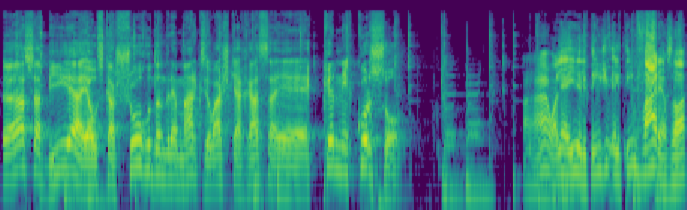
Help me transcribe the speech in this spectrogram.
Ah, sabia, é os cachorros do André Marques, eu acho que a raça é Cane Corso. Ah, olha aí, ele tem, ele tem várias, ó.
